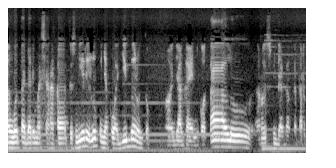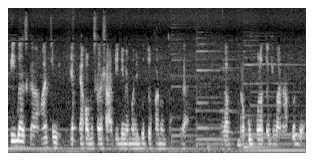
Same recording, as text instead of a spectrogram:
anggota dari masyarakat itu sendiri lu punya kewajiban untuk uh, jagain kota lu harus menjaga ketertiban segala macam gitu. ya, ya kalau misalnya saat ini memang dibutuhkan untuk nggak nggak berkumpul atau gimana pun ya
